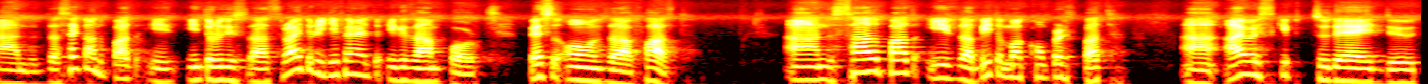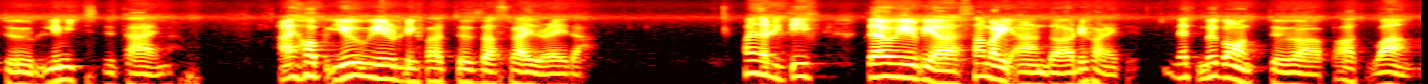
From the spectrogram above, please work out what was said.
And the second part is introduce a slightly different example based on the first. And the third part is a bit more complex, but uh, I will skip today due to limited time. I hope you will refer to the slide later. Finally, this, there will be a summary and uh, references. Let's move on to uh, part one.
